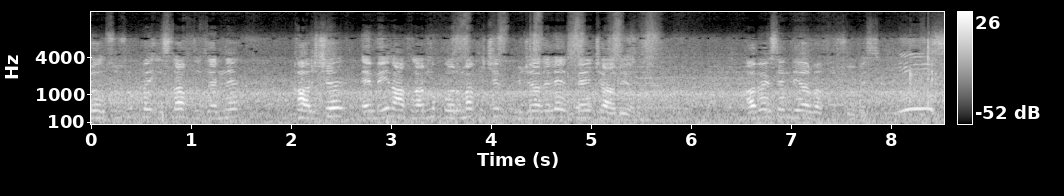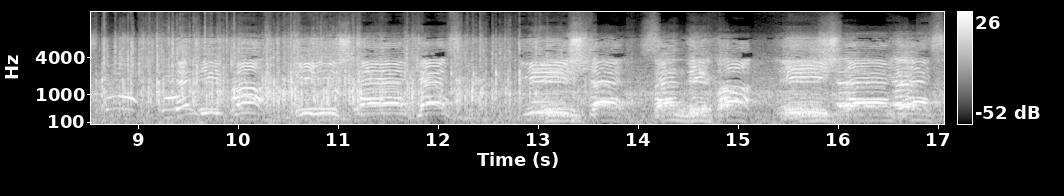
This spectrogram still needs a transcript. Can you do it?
yolsuzluk ve israf düzenine karşı emeğin haklarını korumak için mücadele etmeye çağırıyoruz. Habersen Diyarbakır Şubesi. İşte Sendika işte kes. İşte sendika işte kes.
